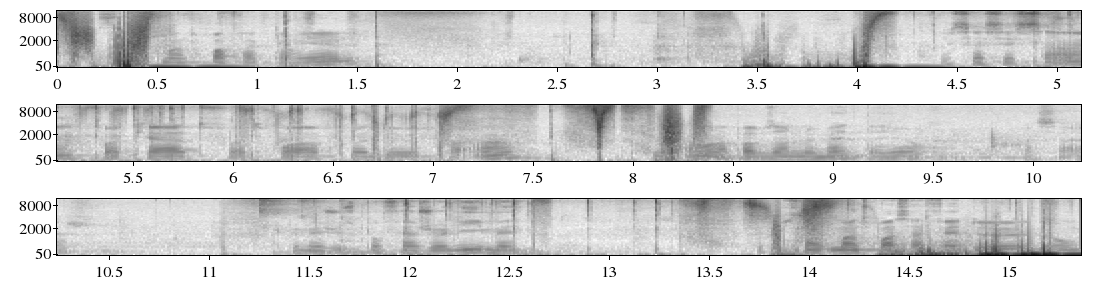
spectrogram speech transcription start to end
5 moins 3 factoriel. Et ça c'est 5 fois 4 fois 3 fois 2 fois 1. Le 1 on n'a pas besoin de le mettre d'ailleurs passage. Je le mets juste pour faire joli, mais 5 moins 3 ça fait 2, donc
